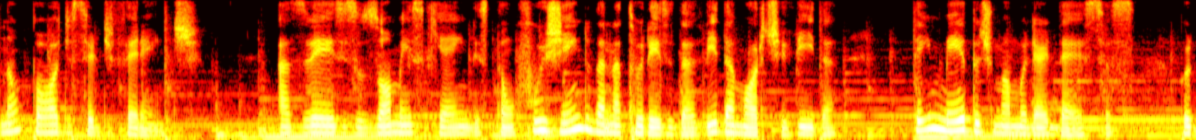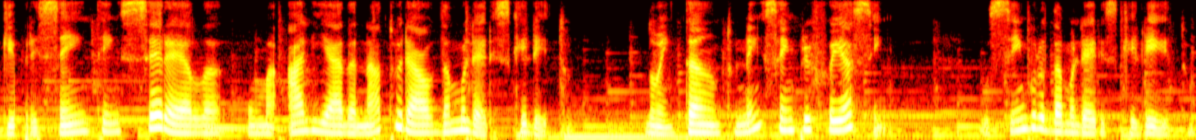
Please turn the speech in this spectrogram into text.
Não pode ser diferente. Às vezes, os homens que ainda estão fugindo da natureza da vida, morte e vida têm medo de uma mulher dessas, porque pressentem ser ela uma aliada natural da mulher esqueleto. No entanto, nem sempre foi assim. O símbolo da mulher esqueleto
